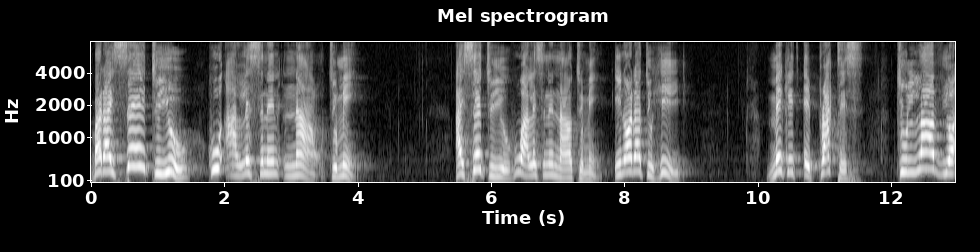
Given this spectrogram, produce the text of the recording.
But I say to you who are listening now to me, I say to you who are listening now to me, in order to heed, Make it a practice to love your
